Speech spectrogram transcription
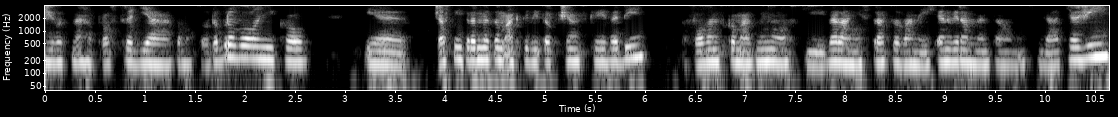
životného prostredia pomocou dobrovoľníkov je častým predmetom aktivít občianskej vedy. Slovensko má z minulosti veľa nespracovaných environmentálnych záťaží,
